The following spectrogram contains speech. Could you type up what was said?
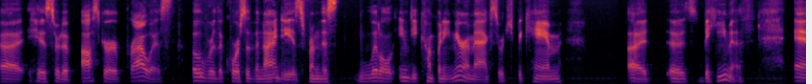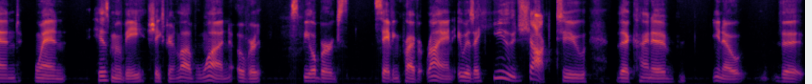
uh, his sort of Oscar prowess over the course of the 90s from this little indie company Miramax, which became a, a behemoth. And when his movie, Shakespeare in Love, won over Spielberg's Saving Private Ryan, it was a huge shock to the kind of, you know, the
